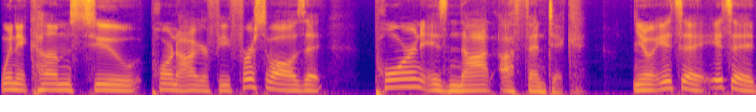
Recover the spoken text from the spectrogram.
when it comes to pornography, first of all, is that porn is not authentic. You know, it's a it's a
